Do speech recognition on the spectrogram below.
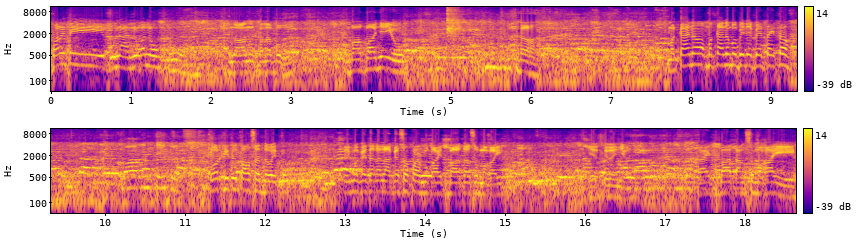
Parang di unano ano. Unano kalabaw. Ang baba niya yun. magkano magkano mo binebenta ito? 42,000 daw ito. Yung magandang alaga sa farm mo kahit bata sumakay. Yan, tinan nyo. Kahit batang sumakay,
